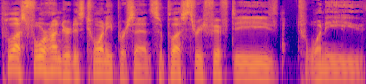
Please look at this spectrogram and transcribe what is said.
plus 400 is 20%, so plus 350 23%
